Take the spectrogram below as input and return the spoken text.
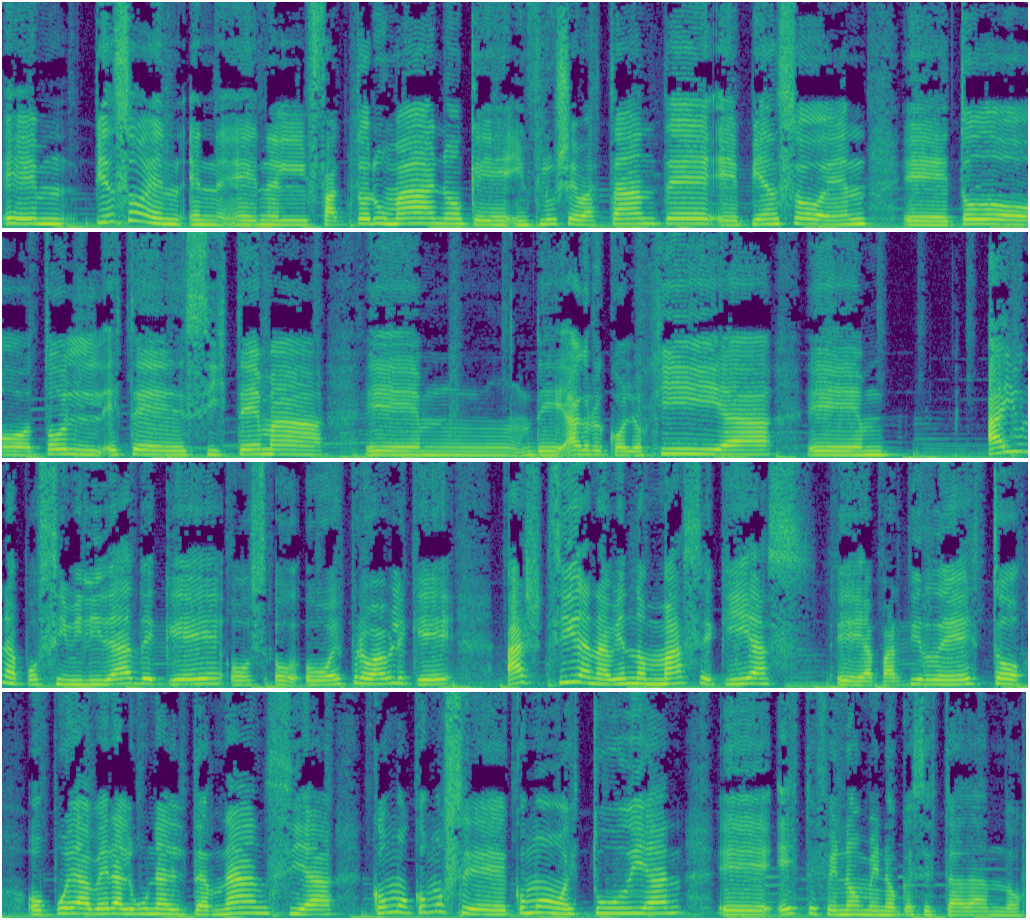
Eh, pienso en, en, el factor humano que influye bastante, eh, pienso en eh, todo, todo este sistema em, de agroecología. Em, ¿Hay una posibilidad de que, o, o es probable que sigan habiendo más sequías eh, a partir de esto o puede haber alguna alternancia? ¿Cómo, cómo, se, cómo estudian eh, este fenómeno que se está dando?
